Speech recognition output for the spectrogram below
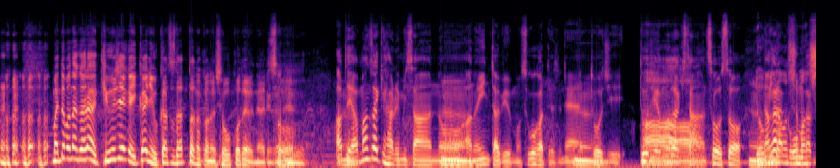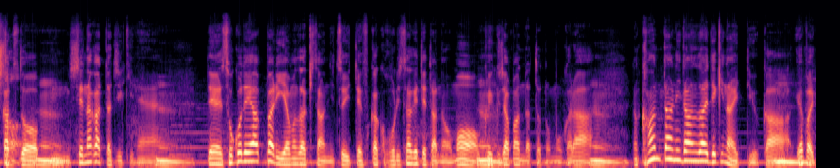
まあでもだから QJ がいかに迂闊だったのかの証拠だよねあれがそう。ねあと山崎晴美さんの,、うん。あのインタビューもすごかったですね、うん。当時。当時。山崎さんそうそう、うん。長らく音楽活動、うん。うんしてなかった時期ね、うん。でそこでやっぱり山崎さんについて深く掘り下げてたのも、うん。クイックジャパンだったと思うから、うん。簡単に断罪できないっていうか、うん。やっぱり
